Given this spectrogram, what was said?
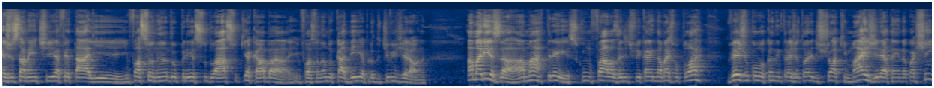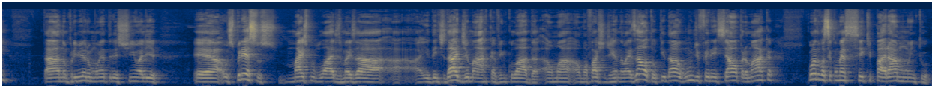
é justamente afetar ali, inflacionando o preço do aço, que acaba inflacionando cadeia produtiva em geral. Né? A Marisa, a Mar 3, com falas ali de ficar ainda mais popular, vejo colocando em trajetória de choque mais direta ainda com a Shin. Tá? No primeiro momento eles tinham ali é, os preços mais populares, mas a, a, identidade de marca vinculada a uma, a uma faixa de renda mais alta, o que dá algum diferencial para a marca. Quando você começa a se equiparar muito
